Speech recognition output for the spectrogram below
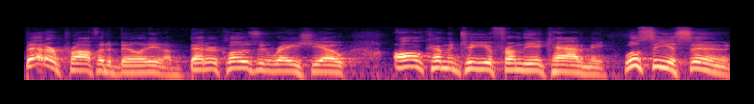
better profitability, and a better closing ratio, all coming to you from the Academy. We'll see you soon.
